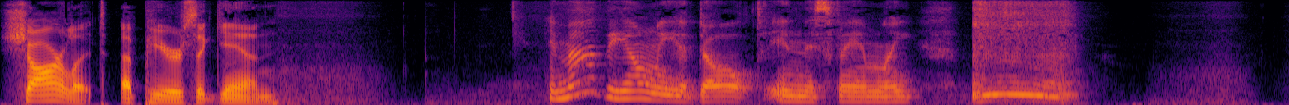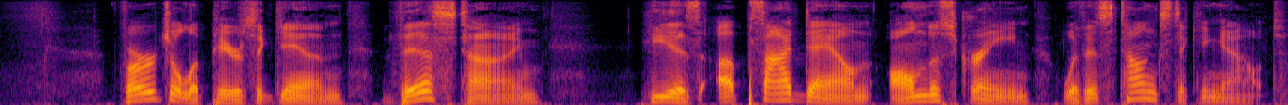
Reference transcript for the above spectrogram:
Charlotte appears again. Am I the only adult in this family? Virgil appears again. This time, he is upside down on the screen with his tongue sticking out.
